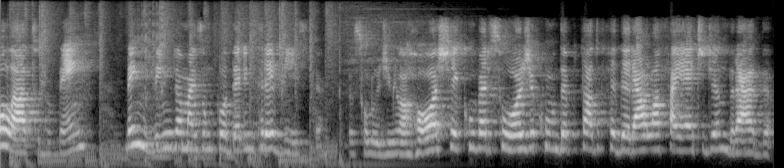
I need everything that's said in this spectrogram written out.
Olá, tudo bem? Bem-vindo a mais um Poder Entrevista. Eu sou Ludmila Rocha e converso hoje com o deputado federal Lafayette de Andrada,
